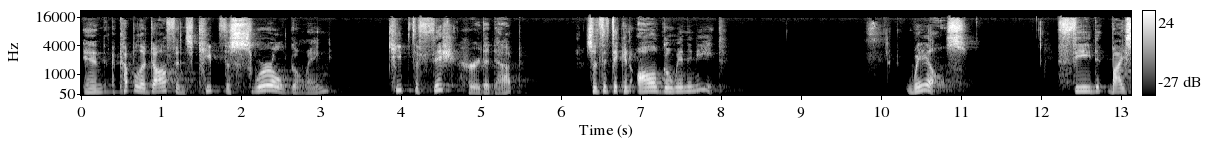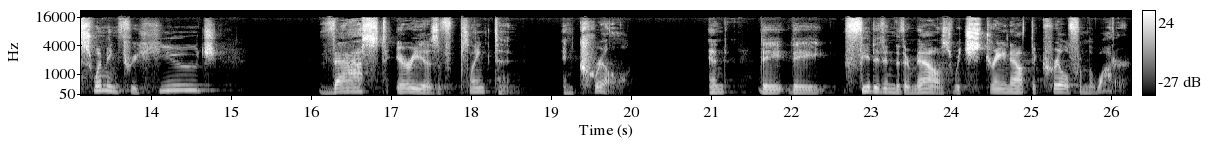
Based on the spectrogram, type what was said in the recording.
And a couple of dolphins keep the swirl going, keep the fish herded up so that they can all go in and eat. Whales feed by swimming through huge, vast areas of plankton and krill. And they, they feed it into their mouths, which strain out the krill from the water.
